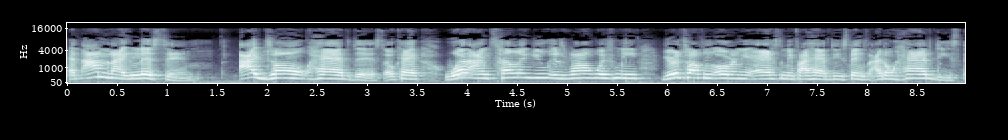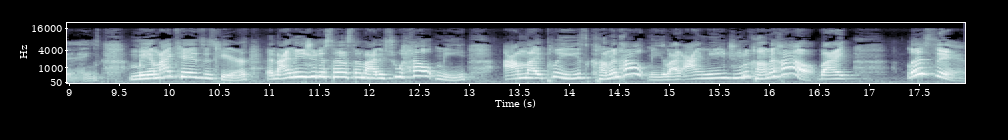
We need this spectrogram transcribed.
And I'm like, listen, I don't have this, okay? What I'm telling you is wrong with me. You're talking over me, asking me if I have these things. I don't have these things. Me and my kids is here, and I need you to send somebody to help me. I'm like, please come and help me. Like, I need you to come and help. Like, listen,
